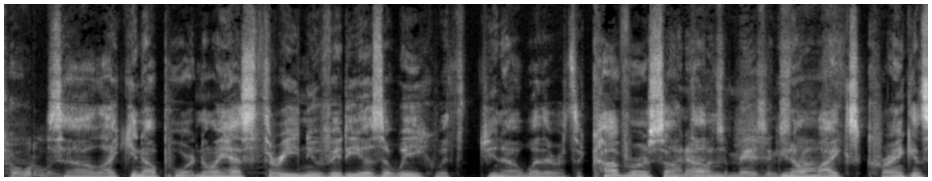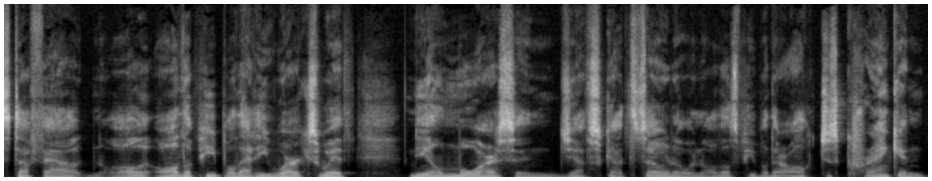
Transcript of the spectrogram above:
totally. So, like you know, Portnoy has three new videos a week with you know whether it's a cover or something. I know, it's amazing You know. Mike's cranking stuff out, and all all the people that he works with, Neal Morse and Jeff Scott Soto, and all those people, they're all just cranking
